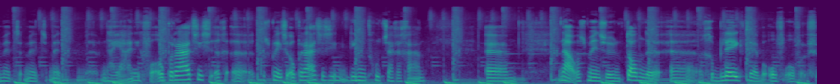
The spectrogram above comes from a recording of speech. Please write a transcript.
met, met, met nou ja, in ieder geval operaties, cosmetische operaties die, niet goed zijn gegaan. Ehm, nou, als mensen hun tanden gebleekt hebben of, of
